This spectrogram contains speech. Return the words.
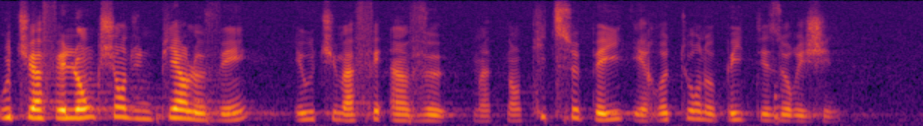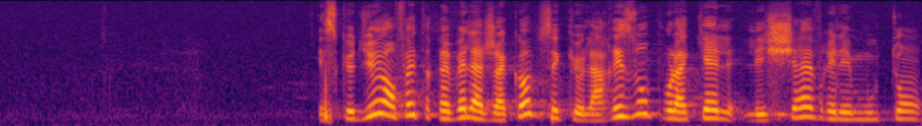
où tu as fait l'onction d'une pierre levée et où tu m'as fait un vœu. Maintenant, quitte ce pays et retourne au pays de tes origines. Et ce que Dieu en fait révèle à Jacob, c'est que la raison pour laquelle les chèvres et les moutons,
